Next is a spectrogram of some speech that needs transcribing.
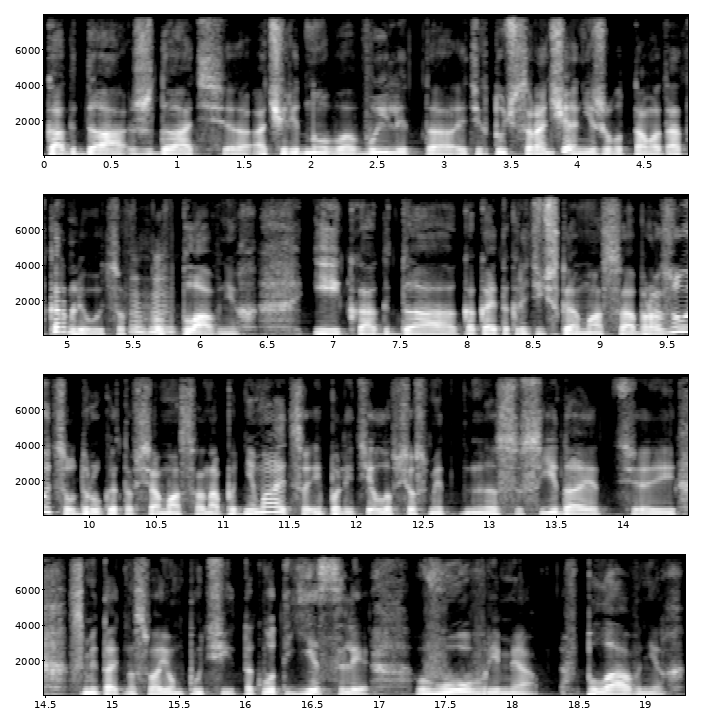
когда ждать э, очередного вылета этих туч саранчи, они же вот там вот откармливаются в, угу. в плавнях, и когда какая-то критическая масса образуется, вдруг эта вся масса, она поднимается и полетела, все смет, э, съедает и сметать на своем пути. Так вот, если вовремя в плавнях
